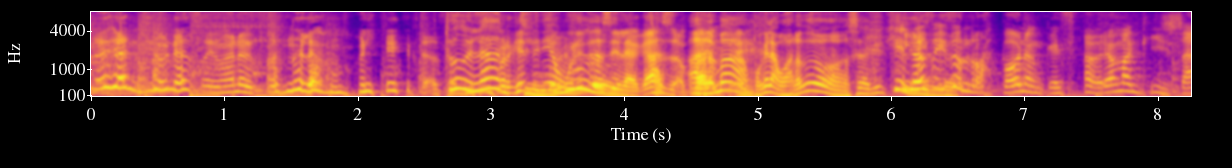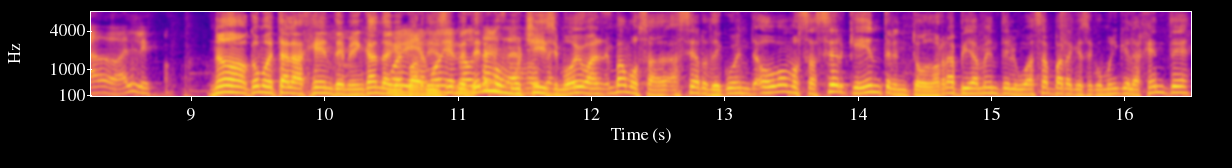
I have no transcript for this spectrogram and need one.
Durante una semana usando las muletas. Todo el acting. ¿Por qué tenía boludo? muletas en la casa? aparte? Además, ¿por qué la guardó? O sea, qué, qué Y no lindo. se hizo un raspón, aunque se habrá maquillado algo. No, ¿cómo está la gente? Me encanta Muy que bien, Tenemos muchísimo. Hoy vamos a hacer de cuenta, o vamos a hacer que entren todos rápidamente el WhatsApp para que se comunique la gente.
